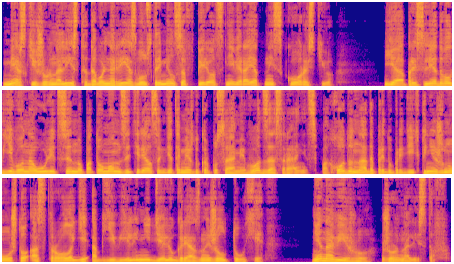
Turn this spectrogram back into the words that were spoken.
Мерзкий журналист довольно резво устремился вперед с невероятной скоростью. Я преследовал его на улице, но потом он затерялся где-то между корпусами. Вот засранец. Походу, надо предупредить княжну, что астрологи объявили неделю грязной желтухи. Ненавижу журналистов.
